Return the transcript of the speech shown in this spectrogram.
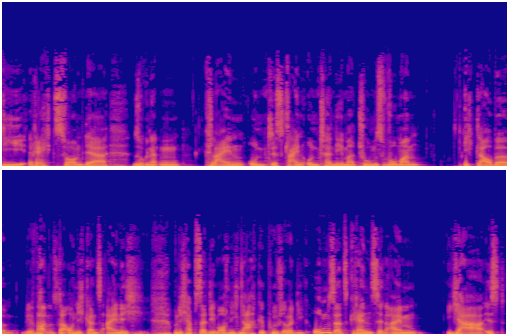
die Rechtsform der sogenannten Klein- und des Kleinunternehmertums, wo man ich glaube, wir waren uns da auch nicht ganz einig und ich habe seitdem auch nicht nachgeprüft, aber die Umsatzgrenze in einem Jahr ist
